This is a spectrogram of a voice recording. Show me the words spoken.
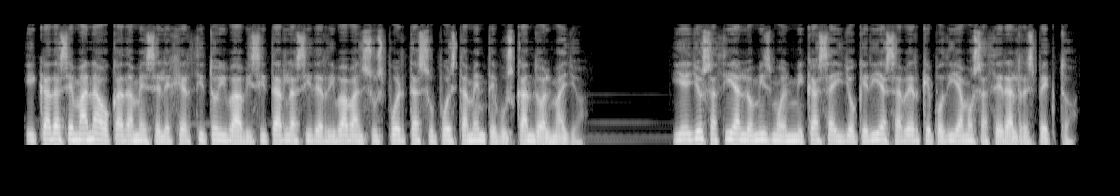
Y cada semana o cada mes el ejército iba a visitarlas y derribaban sus puertas supuestamente buscando al mayo. Y ellos hacían lo mismo en mi casa y yo quería saber qué podíamos hacer al respecto.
